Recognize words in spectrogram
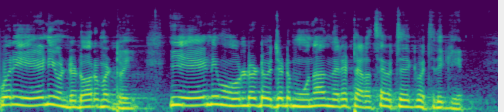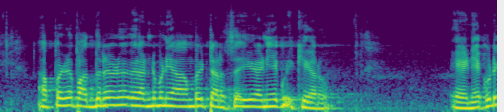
ഒരു ഏണിയുണ്ട് ഡോർമെട്രി. ഈ ഏണി മുകളിലോട്ട് വെച്ചിട്ട് മൂന്നാം നില ടെറസ് വെച്ചേക്ക് വെച്ചിരിക്കുകയാണ്. അപ്പോൾ പന്ത്രണ്ട് രണ്ട് മണിയാകുമ്പോൾ ഈ ടെറസ് ഈ ഏണിയെ കൂടി കയറും. ഏണിയെ കൂടി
